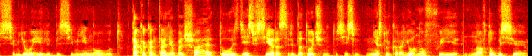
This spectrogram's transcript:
с семьей или без семьи, но вот так как Анталия большая, то здесь все рассредоточены. То есть есть несколько районов, и на автобусе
